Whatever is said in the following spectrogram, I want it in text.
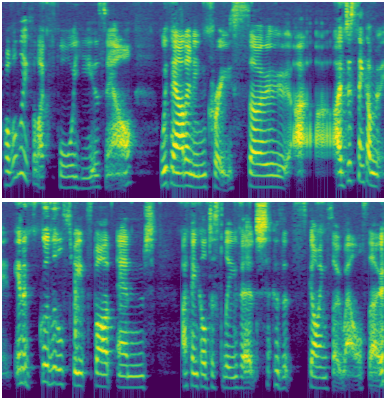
probably for like four years now without an increase. So I, I just think I'm in a good little sweet spot and I think I'll just leave it because it's going so well. So,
